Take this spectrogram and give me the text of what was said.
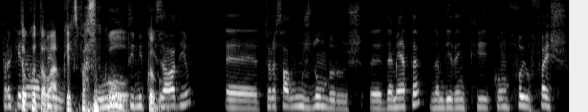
para quem então, não conta lá, o que é que se passa o com o último episódio? Uh, trouxe alguns números uh, da meta, na medida em que, como foi o fecho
